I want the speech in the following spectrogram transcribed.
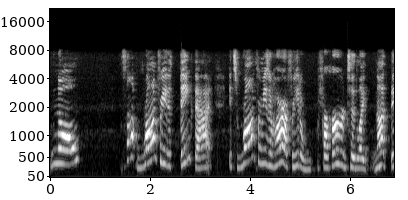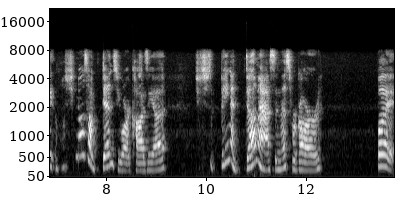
No. It's not wrong for you to think that. It's wrong for Mizuhara for you to for her to like not think. Well, she knows how dense you are, Kazuya. She's just being a dumbass in this regard. But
